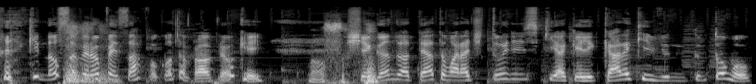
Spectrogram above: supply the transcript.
que não saberão pensar por conta própria, ok. Nossa. Chegando até a tomar atitudes que aquele cara que viu no YouTube tomou,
